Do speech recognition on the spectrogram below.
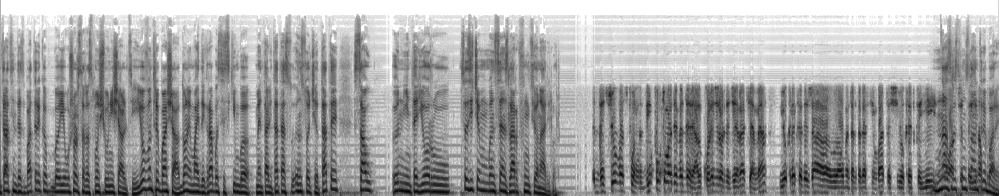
intrați în dezbatere că bă, e ușor să răspund și unii și alții. Eu vă întreb așa, domnule, mai degrabă se schimbă mentalitatea s- în societate sau în interiorul, să zicem, în sens larg, funcționarilor? Deci eu vă spun, din punctul meu de vedere, al colegilor de generația mea, eu cred că deja au mentalitatea schimbată și eu cred că ei... nu N-ați acceptă, răspuns la ei n-au- întrebare.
